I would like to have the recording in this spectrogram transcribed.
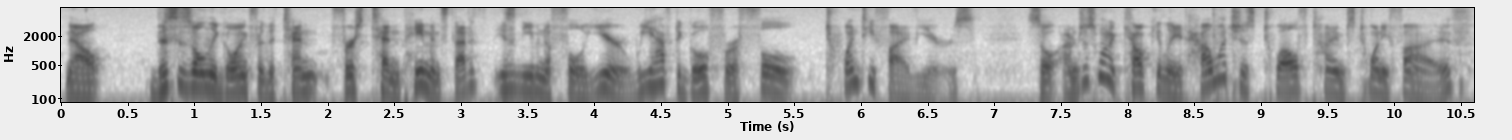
Now, this is only going for the 10, first 10 payments. That isn't even a full year. We have to go for a full 25 years. So I'm just want to calculate how much is 12 times 25.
